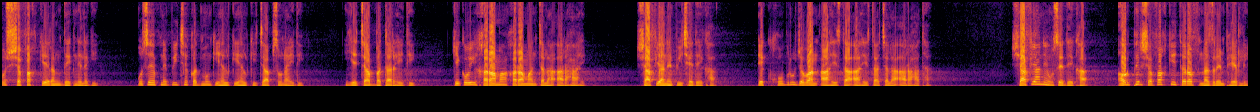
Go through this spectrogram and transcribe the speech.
اس شفق کے رنگ دیکھنے لگی۔ اسے اپنے پیچھے قدموں کی ہلکی ہلکی چاپ سنائی دی۔ یہ چاپ بتا رہی تھی کہ کوئی خرامہ خرامان چلا آ رہا ہے۔ شافیہ نے پیچھے دیکھا، ایک خوبرو جوان آہستہ آہستہ چلا آ رہا تھا۔ شافیہ نے اسے دیکھا اور پھر شفق کی طرف نظریں پھیر لیں۔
